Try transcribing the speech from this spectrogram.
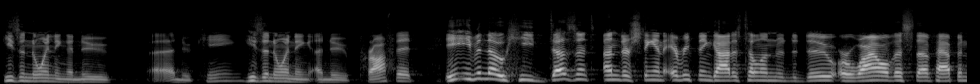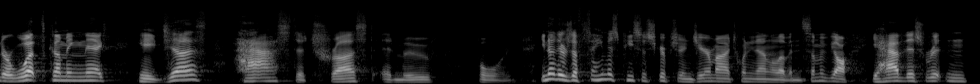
He's anointing a new, a new king, he's anointing a new prophet, even though he doesn't understand everything God is telling him to do or why all this stuff happened or what's coming next, he just has to trust and move forward. You know, there's a famous piece of scripture in Jeremiah 29 11. Some of y'all, you have this written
